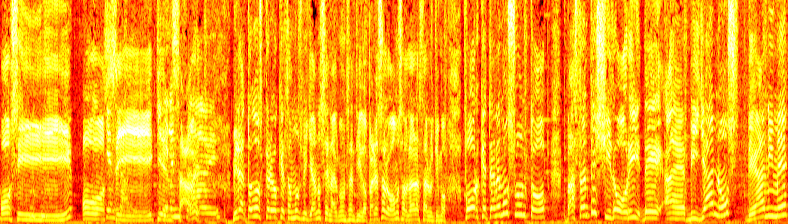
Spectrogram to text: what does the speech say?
o sí, o sí, ¿quién, sabe? Mira, todos creo que somos villanos en algún sentido, pero eso lo vamos a hablar hasta el último, porque tenemos un top bastante shidori de eh, villanos de anime,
